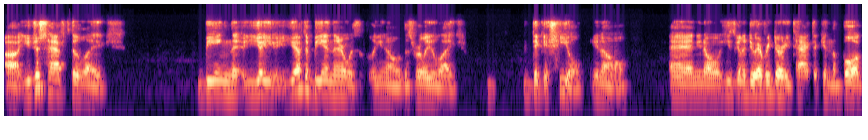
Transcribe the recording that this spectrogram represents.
uh, you just have to like being the you you have to be in there with you know this really like dickish heel, you know, and you know he's to do every dirty tactic in the book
